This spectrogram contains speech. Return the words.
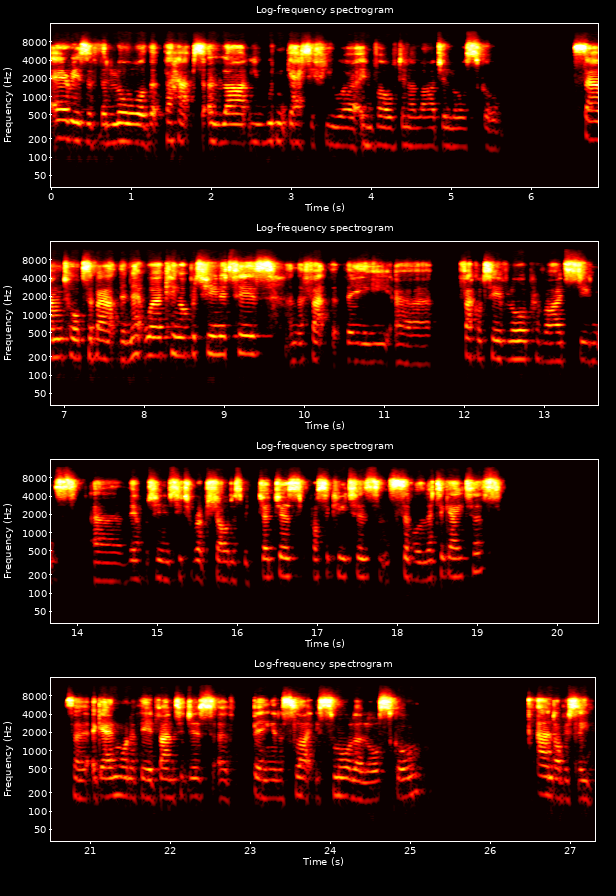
areas of the law that perhaps a lot you wouldn't get if you were involved in a larger law school. Sam talks about the networking opportunities and the fact that the uh, Faculty of Law provides students uh, the opportunity to rub shoulders with judges, prosecutors, and civil litigators. So, again, one of the advantages of being in a slightly smaller law school, and obviously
